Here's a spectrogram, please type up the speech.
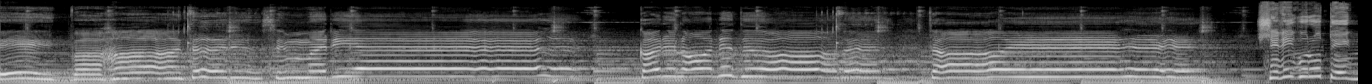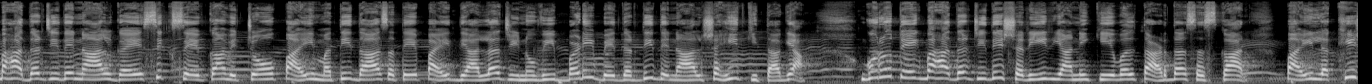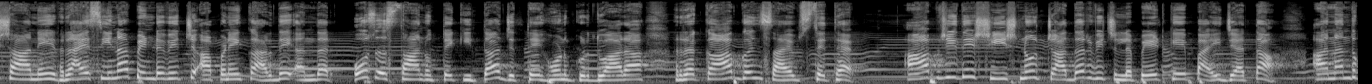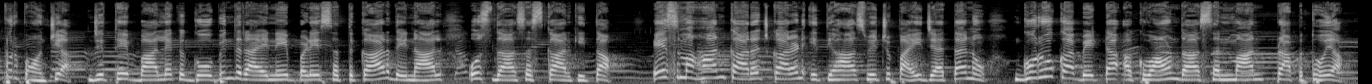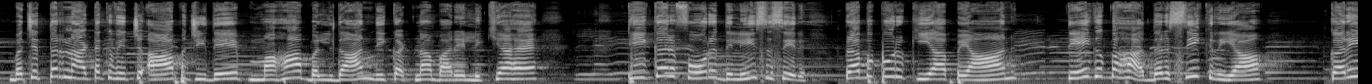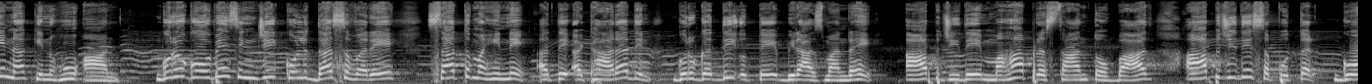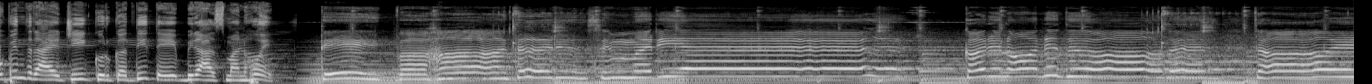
ਤੇਗ ਬਹਾਦਰ ਸਿਮਰਿਏ। ਕਰਨੋ ਨਿਦ ਆਵੇ ਤਾਏ ਸ਼੍ਰੀ ਗੁਰੂ ਤੇਗ ਬਹਾਦਰ ਜੀ ਦੇ ਨਾਲ ਗਏ ਸਿੱਖ ਸੇਵਕਾਂ ਵਿੱਚੋਂ ਭਾਈ ਮਤੀ ਦਾਸ ਅਤੇ ਭਾਈ ਦਿਆਲਾ ਜੀ ਨੂੰ ਵੀ ਬੜੀ ਬੇਦਰਦੀ ਦੇ ਨਾਲ ਸ਼ਹੀਦ ਕੀਤਾ ਗਿਆ। ਗੁਰੂ ਤੇਗ ਬਹਾਦਰ ਜੀ ਦੇ ਸ਼ਰੀਰ ਯਾਨੀ ਕੇਵਲ ਧੜ ਦਾ ਸੰਸਕਾਰ ਭਾਈ ਲੱਖੀ ਸ਼ਾਹ ਨੇ ਰਾਇਸੀਨਾ ਪਿੰਡ ਵਿੱਚ ਆਪਣੇ ਘਰ ਦੇ ਅੰਦਰ ਉਸ ਸਥਾਨ ਉੱਤੇ ਕੀਤਾ, ਜਿੱਥੇ ਹੁਣ ਗੁਰਦੁਆਰਾ ਰਕਾਬਗੰਜ ਸਾਹਿਬ ਸਥਿਤ ਹੈ। ਆਪ ਜੀ ਦੇ ਸ਼ੀਸ਼ ਨੂੰ ਚਾਦਰ ਵਿੱਚ ਲਪੇਟ ਕੇ ਭਾਈ ਜੈਤਾ ਆਨੰਦਪੁਰ ਪਹੁੰਚਿਆ, ਜਿੱਥੇ ਬਾਲਕ ਗੋਬਿੰਦ ਰਾਏ ਨੇ ਬੜੇ ਸਤਿਕਾਰ ਦੇ ਨਾਲ ਉਸ ਦਾ ਸੰਸਕਾਰ ਕੀਤਾ। ਇਸ ਮਹਾਨ ਕਾਰਜ ਕਾਰਨ ਇਤਿਹਾਸ ਵਿੱਚ ਭਾਈ ਜੈਤਾ ਨੂੰ ਗੁਰੂ ਕਾ ਬੇਟਾ ਅਖਵਾਉਣ ਦਾ ਸਨਮਾਨ ਪ੍ਰਾਪਤ ਹੋਇਆ। ਬਚਿੱਤਰ ਨਾਟਕ ਵਿੱਚ ਆਪ ਜੀ ਦੇ ਮਹਾ ਬਲੀਦਾਨ ਦੀ ਘਟਨਾ ਬਾਰੇ ਲਿਖਿਆ ਹੈ, ਠੀਕਰ ਫੋਰ ਦਲੀਸ ਸਿਰ, ਪ੍ਰਭਪੁਰ ਕੀਆ ਪਿਆਨ ਤੇਗ ਬਹਾਦਰ ਸੀ ਕਿਰਿਆ, ਕਰੇ ਨਾ ਕਿਨਹੂ ਆਨ। ਗੁਰੂ ਗੋਬਿੰਦ ਸਿੰਘ ਜੀ ਕੁੱਲ 10 ਵਰੇ 7 ਮਹੀਨੇ ਅਤੇ 18 ਦਿਨ ਗੁਰਗੱਦੀ ਉੱਤੇ ਬਿਰਾਜਮਾਨ ਰਹੇ। ਆਪ ਜੀ ਦੇ ਮਹਾਪ੍ਰਸਥਾਨ ਤੋਂ ਬਾਅਦ ਆਪ ਜੀ ਦੇ ਸੁਪੁੱਤਰ ਗੋਬਿੰਦ ਰਾਏ ਜੀ ਗੁਰਗੱਦੀ ਤੇ ਬਿਰਾਜਮਾਨ ਹੋਏ। ਤੇਗ ਬਹਾਦਰ ਸਿਮਰਿਏ ਕਰਨੋਨ ਦੁਆ রাস্তায়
